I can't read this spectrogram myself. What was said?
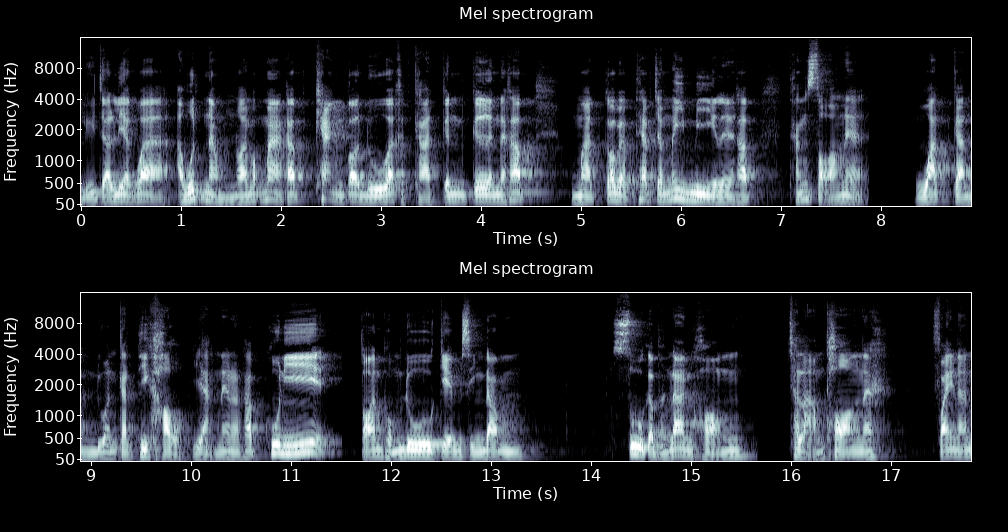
หรือจะเรียกว่าอาวุธนำน้อยมากๆครับ แข้งก็ดูว่าขาดขาดเกินเกินๆนะครับ หมัดก็แบบแทบจะไม่มีเลยนะครับ ทั้งสองเนี่ยวัดกันดวลกันที่เข่าอย่างแน่นอนครับ คู่นี้ตอนผมดูเกมสิงห์ดำสู้กับทางด้านของฉลามทองนะ ไฟนั้น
